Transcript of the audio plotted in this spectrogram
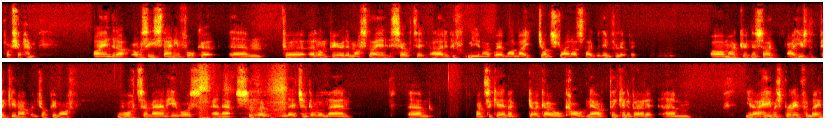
pot shot him. I ended up obviously staying in Falkirk. Um, for a long period of my stay at Celtic. I had a good, you know, where my mate John Strain, I stayed with him for a little bit. Oh my goodness, I, I used to pick him up and drop him off what a man he was, an absolute legend of a man. Um, once again, I, I, go all cold now thinking about it. Um, you know, he was brilliant for me.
